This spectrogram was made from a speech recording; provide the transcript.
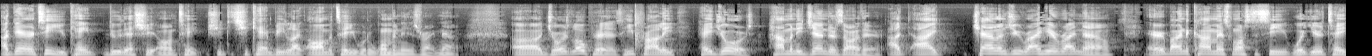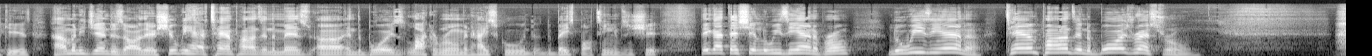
I guarantee you can't do that shit on tape. She she can't be like, oh, I'm gonna tell you what a woman is right now. Uh, George Lopez, he probably, hey George, how many genders are there? I I challenge you right here, right now. Everybody in the comments wants to see what your take is. How many genders are there? Should we have tampons in the men's uh in the boys' locker room in high school, the, the baseball teams and shit? They got that shit in Louisiana, bro. Louisiana, tampons in the boys' restroom.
